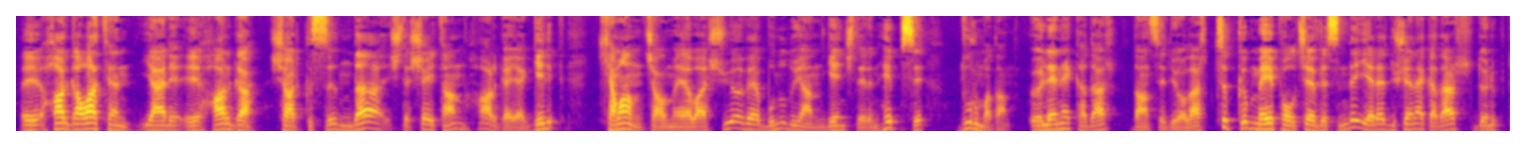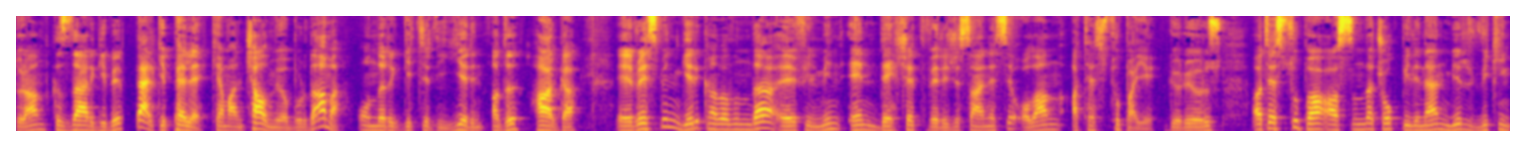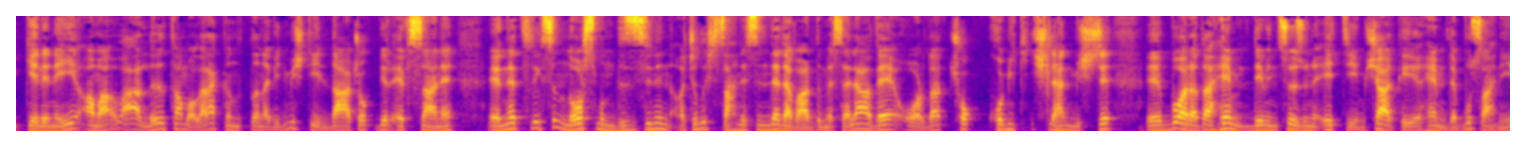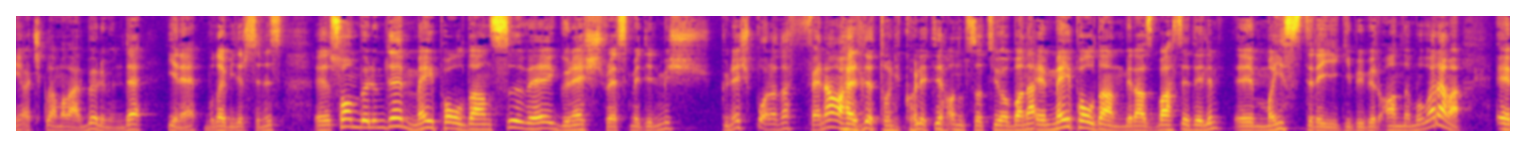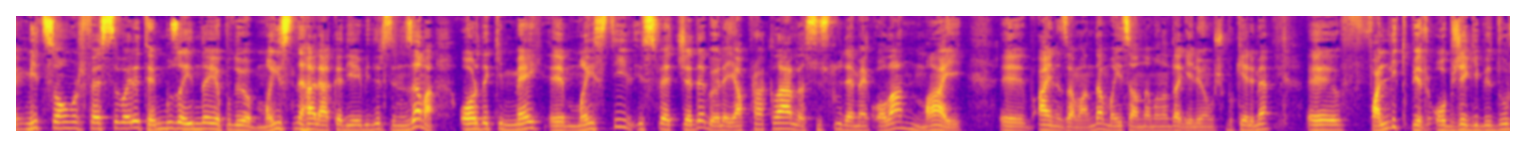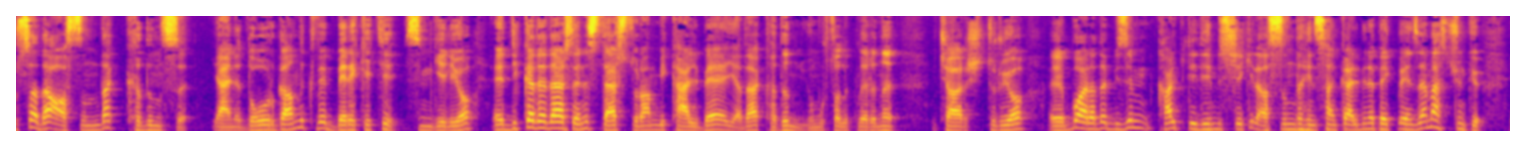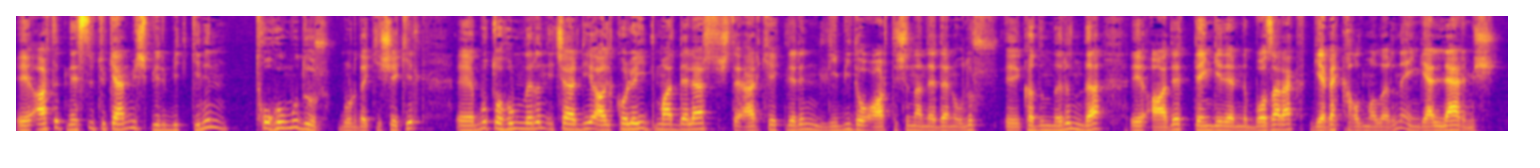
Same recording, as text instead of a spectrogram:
e, Hargavaten yani e, Harga şarkısında işte şeytan Harga'ya gelip keman çalmaya başlıyor ve bunu duyan gençlerin hepsi durmadan ölene kadar dans ediyorlar. Tıpkı Maypole çevresinde yere düşene kadar dönüp duran kızlar gibi. Belki Pele keman çalmıyor burada ama onları getirdiği yerin adı Harga. E, resmin geri kanalında e, filmin en dehşet verici sahnesi olan Atestupa'yı görüyoruz. Atestupa aslında çok bilinen bir Viking geleneği ama varlığı tam olarak kanıtlanabilmiş değil. Daha çok bir efsane. E, Netflix'in Norseman dizisinin açılış sahnesinde de vardı mesela ve orada çok komik işlenmişti. Bu arada hem demin sözünü ettiğim şarkıyı hem de bu sahneyi açıklamalar bölümünde yine bulabilirsiniz. E, son bölümde Maypole dansı ve güneş resmedilmiş. Güneş bu arada fena halde Tony Collette'i anımsatıyor bana. E, Maypole'dan biraz bahsedelim. E, Mayıs direği gibi bir anlamı var ama e, Midsummer Festivali Temmuz ayında yapılıyor. Mayıs ne alaka diyebilirsiniz ama oradaki May, e, Mayıs değil İsveççe'de böyle yapraklarla süslü demek olan May. E, aynı zamanda Mayıs anlamına da geliyormuş bu kelime. E, fallik bir obje gibi dursa da aslında kadınsı. Yani doğurganlık ve bereketi simgeliyor. E, dikkat ederseniz ters duran bir kalbe ya da kadın yumurtalıklarını çağrıştırıyor. E, bu arada bizim kalp dediğimiz şekil aslında insan kalbine pek benzemez. Çünkü e, artık nesli tükenmiş bir bitkinin tohumudur buradaki şekil. E, bu tohumların içerdiği alkaloid maddeler işte erkeklerin libido artışına neden olur. E, kadınların da e, adet dengelerini bozarak gebe kalmalarını engellermiş.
